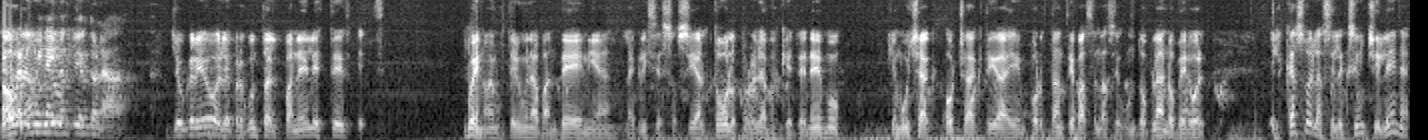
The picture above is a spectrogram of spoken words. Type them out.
Ahora yo nómina y no que- entiendo nada. Yo creo, le pregunto al panel, este, es- es- bueno, hemos tenido una pandemia, la crisis social, todos los problemas que tenemos, que muchas otras actividades importantes pasan a segundo plano, pero el, el caso de la selección chilena,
